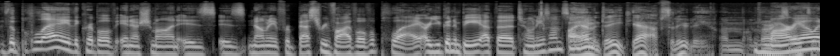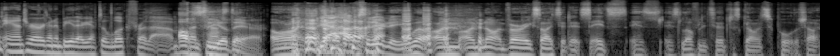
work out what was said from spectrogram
the play, The Cripple of Inishmaan, is is nominated for best revival of a play. Are you going to be at the Tonys on Sunday? I am indeed. Yeah, absolutely. I'm, I'm very Mario excited. and Andrew are going to be there. You have to look for them. I'll see you there. All right. Yeah, absolutely. You will. I'm. I'm not. I'm very excited. It's. It's. It's. It's lovely to just go and support the show.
